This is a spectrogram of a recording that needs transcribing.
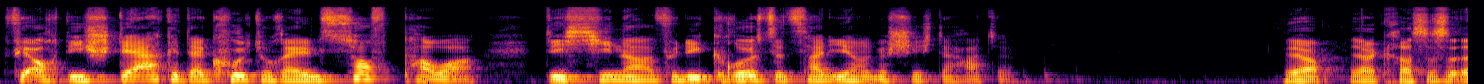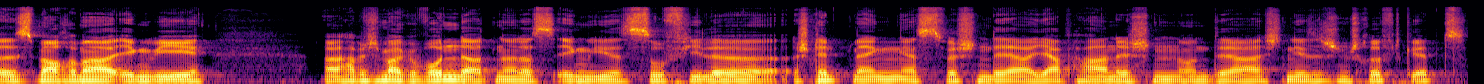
für auch die Stärke der kulturellen Softpower, die China für die größte Zeit ihrer Geschichte hatte. Ja, ja, krass. Es ist mir auch immer irgendwie äh, habe ich mal gewundert, ne, dass irgendwie es so viele Schnittmengen es zwischen der japanischen und der chinesischen Schrift gibt.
